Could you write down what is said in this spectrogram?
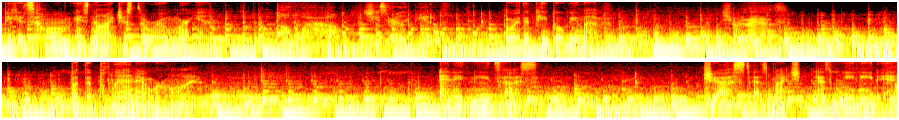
Because home is not just the room we're in Oh, wow. She's really beautiful. or the people we love, She really is. but the planet we're on. And it needs us just as much as we need it.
